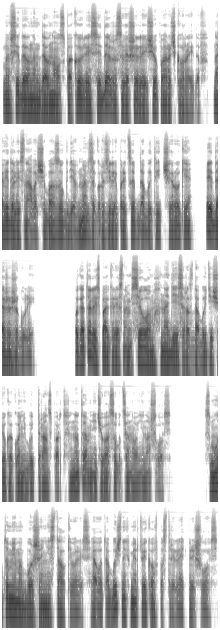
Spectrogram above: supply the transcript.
Мы все давным-давно успокоились и даже совершили еще парочку рейдов. Наведались на овощебазу, где вновь загрузили прицеп, добытый Чироки и даже Жигули. Покатались по окрестным селам, надеясь раздобыть еще какой-нибудь транспорт, но там ничего особо ценного не нашлось. С мутами мы больше не сталкивались, а вот обычных мертвяков пострелять пришлось.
